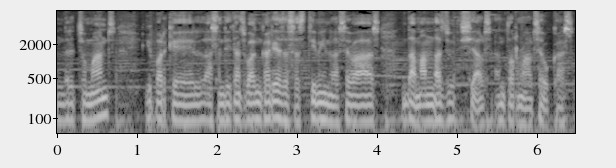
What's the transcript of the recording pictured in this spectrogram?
en drets humans i perquè les entitats bancàries desestimin les seves demandes judicials entorn al seu cas.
